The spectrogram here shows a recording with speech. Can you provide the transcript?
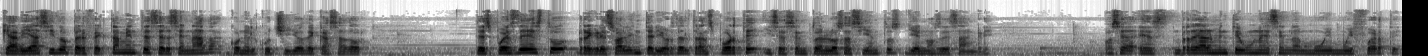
que había sido perfectamente cercenada con el cuchillo de cazador. Después de esto, regresó al interior del transporte y se sentó en los asientos llenos de sangre. o sea, es realmente una escena muy, muy fuerte.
